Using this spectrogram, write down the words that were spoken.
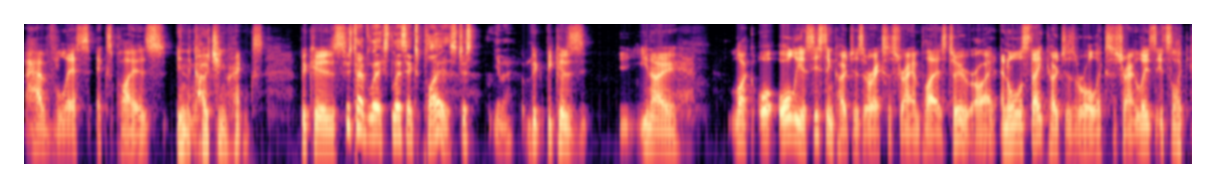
have less ex players in the coaching ranks because Just have less less ex players. Just you know, be- because you know like all, all the assistant coaches are ex-australian players too right? And all the state coaches are all ex-australian. It's, it's like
